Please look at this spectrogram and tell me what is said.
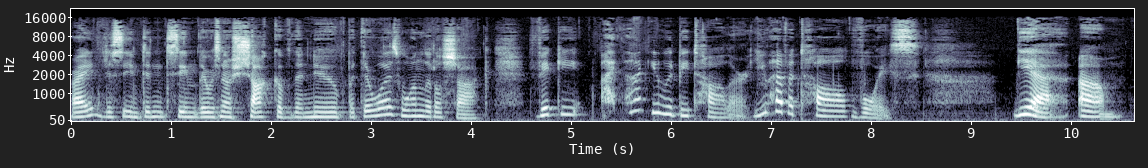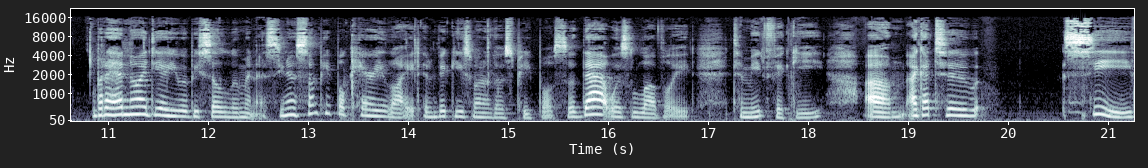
right? It just didn't seem there was no shock of the new, but there was one little shock. Vicki, I thought you would be taller. You have a tall voice. Yeah, um, but I had no idea you would be so luminous. You know, some people carry light, and Vicky's one of those people. So that was lovely to meet Vicky. Um, I got to see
